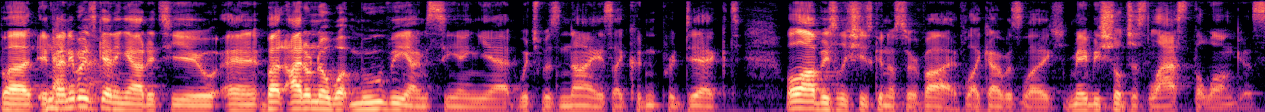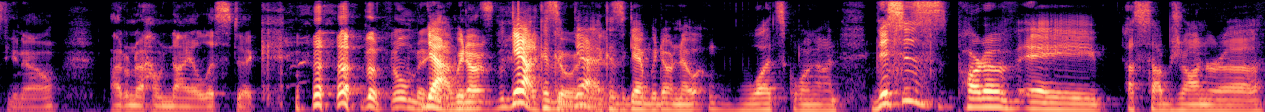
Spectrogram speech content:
But if No, anybody's no. getting out, it's you. And but I don't know what movie I'm seeing yet, which was nice. I couldn't predict. Well, obviously she's going to survive. Like I was like, maybe she'll just last the longest. You know, I don't know how nihilistic the filmmaker. yeah, we don't. Yeah, because yeah, because again, we don't know what's going on. This is part of a a subgenre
